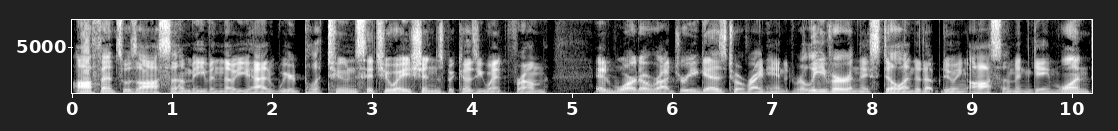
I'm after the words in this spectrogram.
offense was awesome, even though you had weird platoon situations because you went from Eduardo Rodriguez to a right handed reliever, and they still ended up doing awesome in game one.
